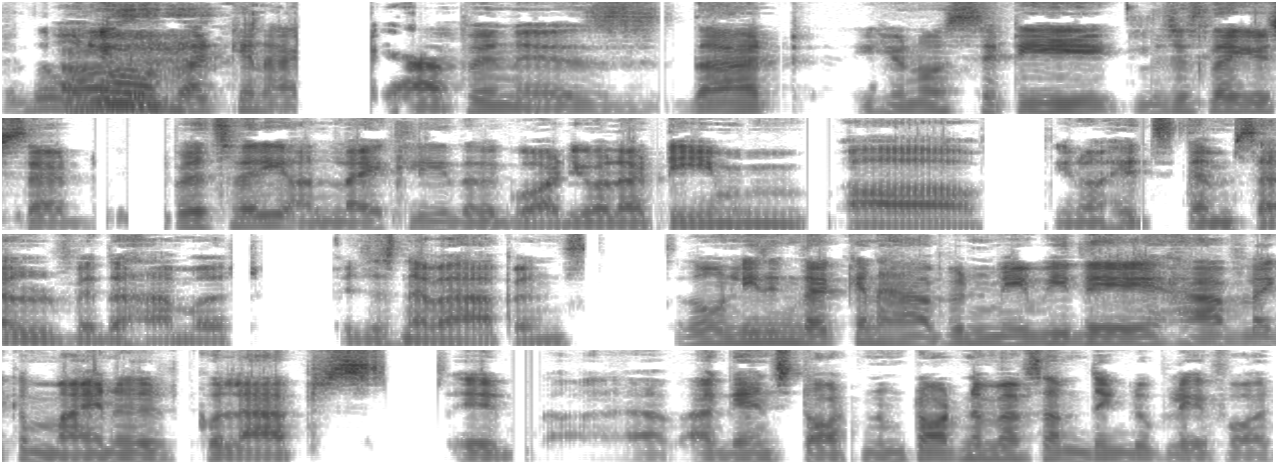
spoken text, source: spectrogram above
The only Uh, thing that can actually happen is that you know City, just like you said, but it's very unlikely that a Guardiola team uh you know hits themselves with a hammer. It just never happens. The only thing that can happen, maybe they have like a minor collapse eh, uh, against Tottenham. Tottenham have something to play for.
